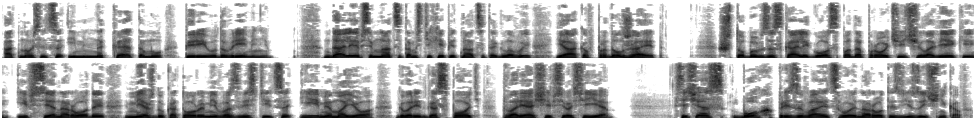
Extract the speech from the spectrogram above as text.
относится именно к этому периоду времени. Далее в 17 стихе 15 главы Иаков продолжает чтобы взыскали Господа прочие человеки и все народы, между которыми возвестится имя Мое, говорит Господь, творящий все сие. Сейчас Бог призывает свой народ из язычников.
